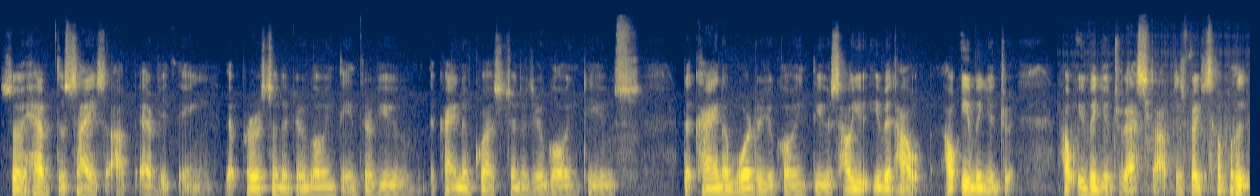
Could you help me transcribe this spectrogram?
So you have to size up everything: the person that you're going to interview, the kind of question that you're going to use, the kind of word that you're going to use, how you even how how even you how even you dressed up. Just for example,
